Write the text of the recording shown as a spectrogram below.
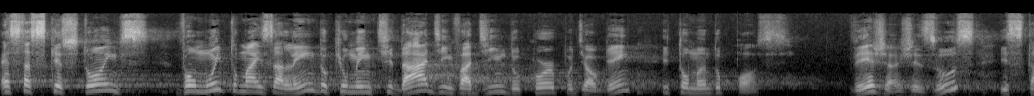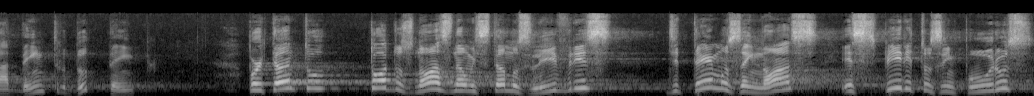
essas questões vão muito mais além do que uma entidade invadindo o corpo de alguém e tomando posse. Veja, Jesus está dentro do templo. Portanto, todos nós não estamos livres de termos em nós espíritos impuros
